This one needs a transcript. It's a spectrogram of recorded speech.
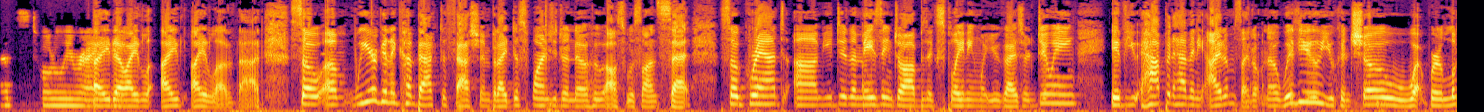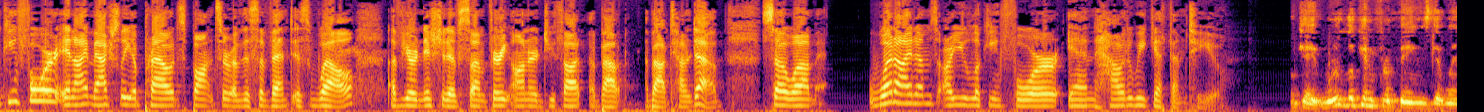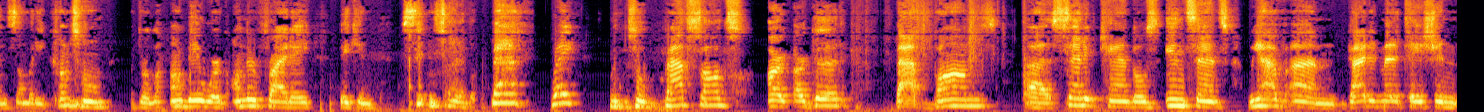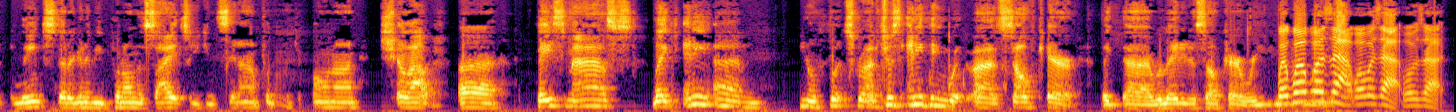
That's totally right. I know. I, I, I love that. So um, we are going to come back to fashion, but I just wanted you to know who else was on set. So Grant, um, you did an amazing job explaining what you guys are doing. If you happen to have any items, I don't know, with you, you can show what we're looking for. And I'm actually a proud sponsor of this event as well, of your initiative. So I'm very honored you thought about about Town Deb. So um, what items are you looking for, and how do we get them to you? Okay, we're looking for things that when somebody comes home after a long day of work on their Friday, they can sit inside of a bath, right? So bath salts are, are good. Bath bombs, uh, scented candles, incense. We have um, guided meditation links that are going to be put on the site so you can sit down, put, put your phone on, chill out. Uh, face masks, like any, um, you know, foot scrubs, just anything with uh, self care, like uh, related to self care. Where you, Wait, what was that? What was that? What was that?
